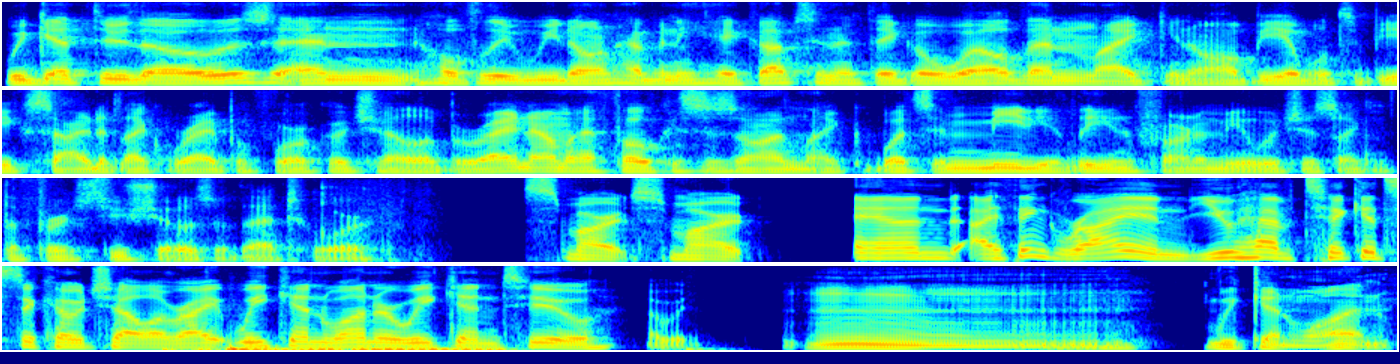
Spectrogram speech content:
we get through those, and hopefully we don't have any hiccups, and if they go well, then like you know I'll be able to be excited like right before Coachella. But right now my focus is on like what's immediately in front of me, which is like the first two shows of that tour. Smart, smart. And I think Ryan, you have tickets to Coachella, right? Weekend one or weekend two? I would- Mm, weekend one.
